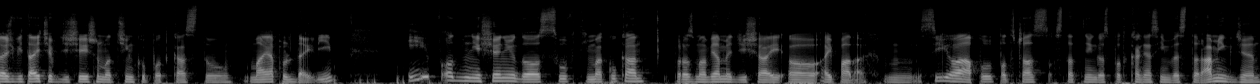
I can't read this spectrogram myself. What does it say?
Cześć, witajcie w dzisiejszym odcinku podcastu My Daily. I w odniesieniu do słów Tima Cooka porozmawiamy dzisiaj o iPadach. Mm, CEO Apple podczas ostatniego spotkania z inwestorami, gdzie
